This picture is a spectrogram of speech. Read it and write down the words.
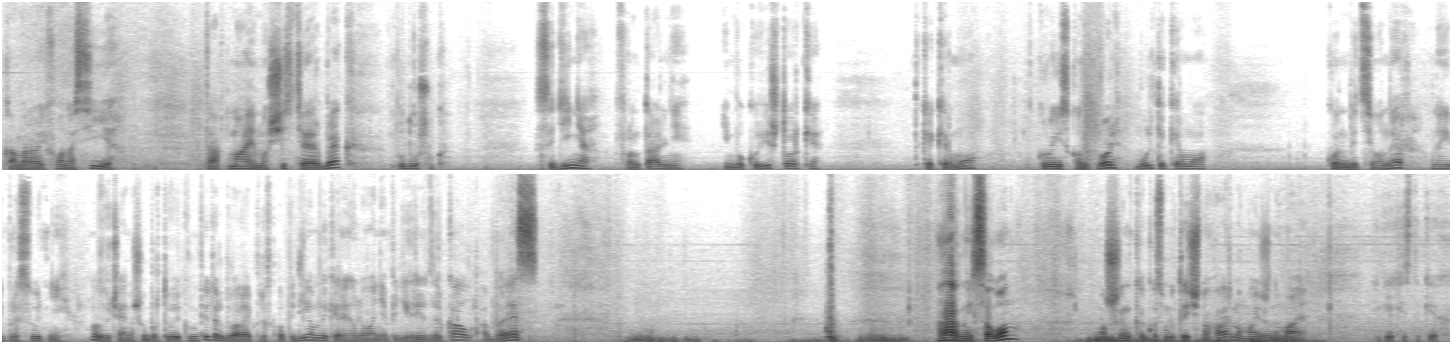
Камера айфона сіє. Так, маємо 6 airbag подушок, сидіння, фронтальні і бокові шторки, таке кермо, круїз-контроль, мультикермо, кондиціонер в неї присутній. Ну, звичайно, що бортовий комп'ютер, два електросклопідйомники, регулювання підігрів дзеркал, АБС. Гарний салон. Машинка косметично гарна, майже немає якихось таких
